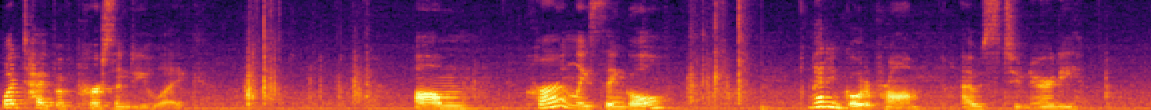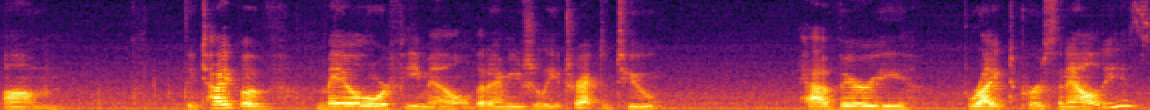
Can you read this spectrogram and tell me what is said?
what type of person do you like? Um, currently single. I didn't go to prom. I was too nerdy. Um, the type of male or female that I'm usually attracted to have very bright personalities.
